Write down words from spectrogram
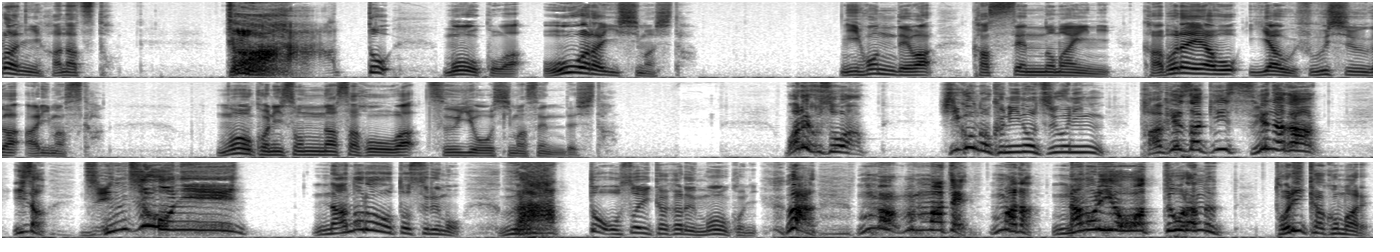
空に放つとダーッと猛虎は大笑いしました。日本では合戦の前に鏑屋を祝う風習がありますが猛虎にそんな作法は通用しませんでした。我こそは肥後の国の住人竹崎末永。いざ尋常に名乗ろうとするもうわーっと襲いかかる猛虎に「わま待てまだ名乗りが終わっておらぬ!」取り囲まれ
